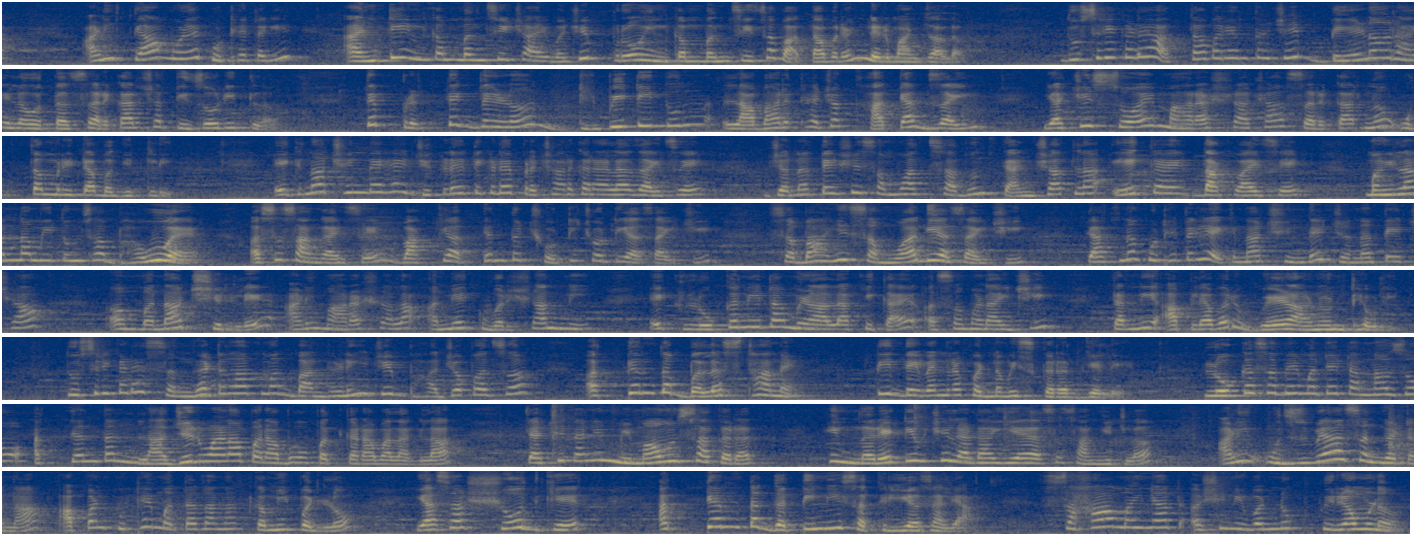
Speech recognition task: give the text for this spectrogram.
आणि त्यामुळे कुठेतरी अँटी इन्कम्बन्सीच्या ऐवजी प्रो इन्कम्बन्सीचं वातावरण निर्माण झालं. दुसरीकडे आत्तापर्यंत जे देणं राहिलं होतं सरकारच्या तिजोरीतलं ते प्रत्येक देणं डी बी टीतून लाभार्थ्याच्या खात्यात जाईल याची सोय महाराष्ट्राच्या सरकारनं उत्तमरित्या बघितली. एकनाथ शिंदे हे जिकडे तिकडे प्रचार करायला जायचे जनतेशी संवाद साधून त्यांच्यातला एक आहे दाखवायचे महिलांना मी तुमचा भाऊ आहे असं सांगायचे. वाक्य अत्यंत छोटी छोटी असायची सभा ही संवादी असायची त्यातनं कुठेतरी एकनाथ शिंदे जनतेच्या मनात शिरले आणि महाराष्ट्राला अनेक वर्षांनी एक लोकनेता मिळाला की काय असं म्हणायची त्यांनी आपल्यावर वेळ आणून ठेवली. दुसरीकडे संघटनात्मक बांधणी जी भाजपचं अत्यंत बलस्थान आहे ती देवेंद्र फडणवीस करत गेले. लोकसभेमध्ये त्यांना जो अत्यंत लाजिरवाणा पराभव पत्करावा लागला त्याची त्यांनी मीमांसा करत ही नरेटिव्हची लढाई आहे असं सांगितलं. आणि उजव्या संघटना आपण कुठे मतदानात कमी पडलो याचा शोध घेत अत्यंत गतीने सक्रिय झाल्या. सहा महिन्यात अशी निवडणूक फिरवणं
